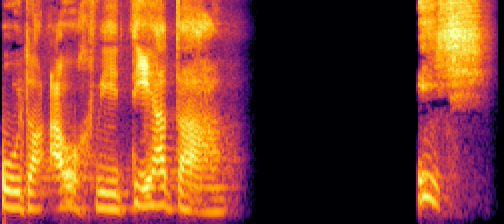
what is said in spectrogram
oder auch wie der da. Ich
